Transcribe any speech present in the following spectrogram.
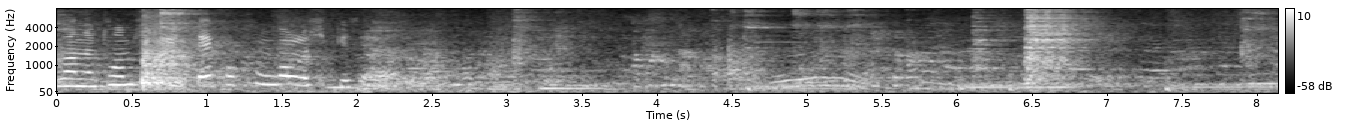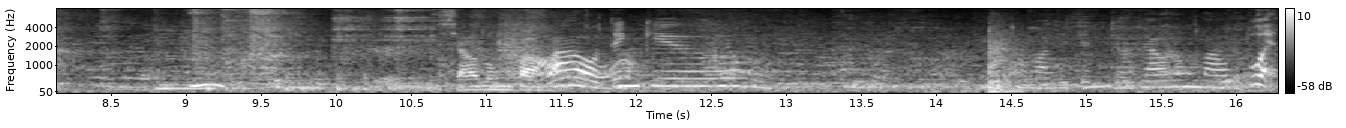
이거는 톰 시킬 때 꼭 큰 걸로 시키세요. 샤오롱바 와우, 땡큐. 샤오롱바오 뿌엣.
